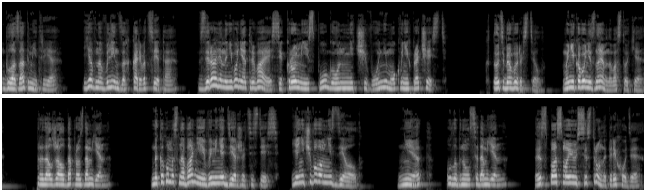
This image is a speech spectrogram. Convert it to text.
Глаза Дмитрия, явно в линзах карего цвета, взирали на него не отрываясь, и кроме испуга он ничего не мог в них прочесть. «Кто тебя вырастил?» Мы никого не знаем на Востоке», — продолжал допрос Дамьен. «На каком основании вы меня держите здесь? Я ничего вам не сделал». «Нет», — улыбнулся Дамьен. «Ты спас мою сестру на переходе».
